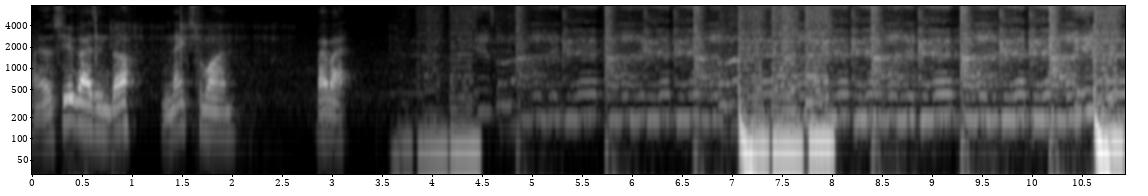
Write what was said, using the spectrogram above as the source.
and I'll see you guys in the Next one. Bye bye. Yeah.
